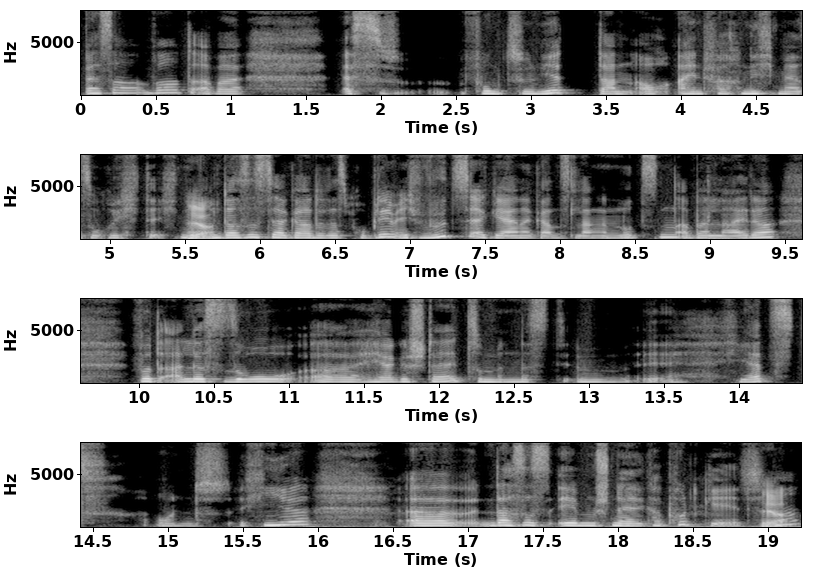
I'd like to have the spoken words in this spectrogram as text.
besser wird, aber es funktioniert dann auch einfach nicht mehr so richtig. Ne? Ja. Und das ist ja gerade das Problem. Ich würde es ja gerne ganz lange nutzen, aber leider wird alles so äh, hergestellt, zumindest im, äh, jetzt und hier, äh, dass es eben schnell kaputt geht. Ja. Ne?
